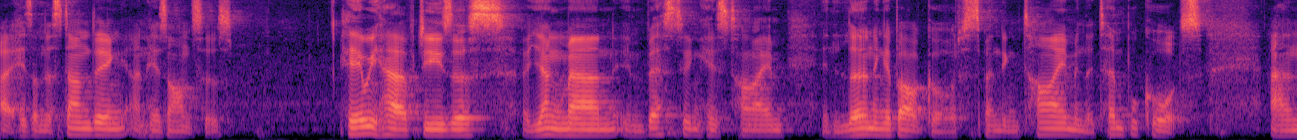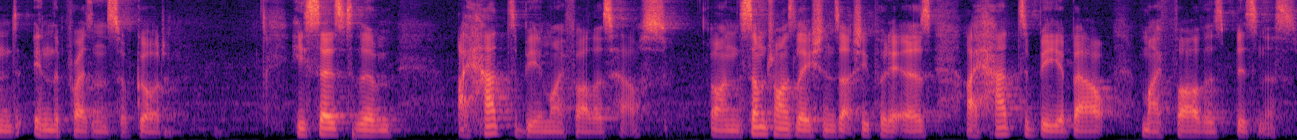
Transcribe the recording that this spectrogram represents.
at his understanding and his answers. Here we have Jesus, a young man, investing his time in learning about God, spending time in the temple courts and in the presence of God. He says to them, I had to be in my father's house. On some translations actually put it as, I had to be about my father's business.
